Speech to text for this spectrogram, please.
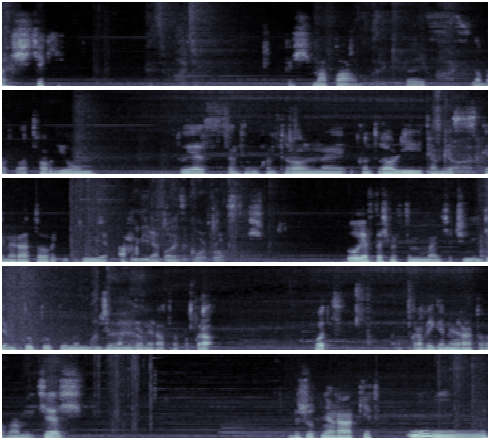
Ech, ścieki. Jakaś mapa. To jest laboratorium. Tu jest centrum kontrolny, kontroli, tam jest generator i tu jest... Ach, ja tu jesteś. Tu jesteśmy w tym momencie, czyli idziemy tu, tu, tu, no gdzie the mamy generator. Po pra... What? Po prawej generator mamy gdzieś. Wyrzutnia rakiet. Uuu.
